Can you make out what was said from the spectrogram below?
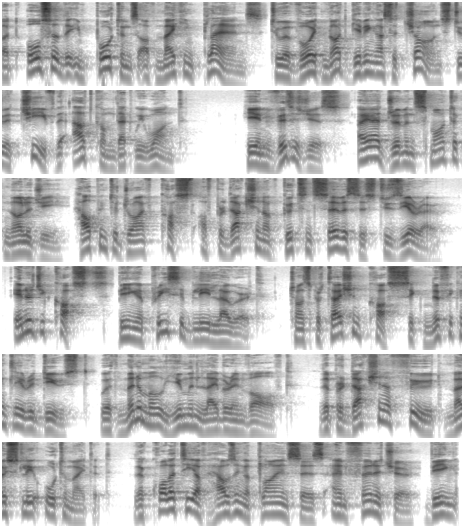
but also the importance of making plans to avoid not giving us a chance to achieve the outcome that we want. He envisages AI driven smart technology helping to drive cost of production of goods and services to zero, energy costs being appreciably lowered, transportation costs significantly reduced with minimal human labor involved, the production of food mostly automated, the quality of housing appliances and furniture being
